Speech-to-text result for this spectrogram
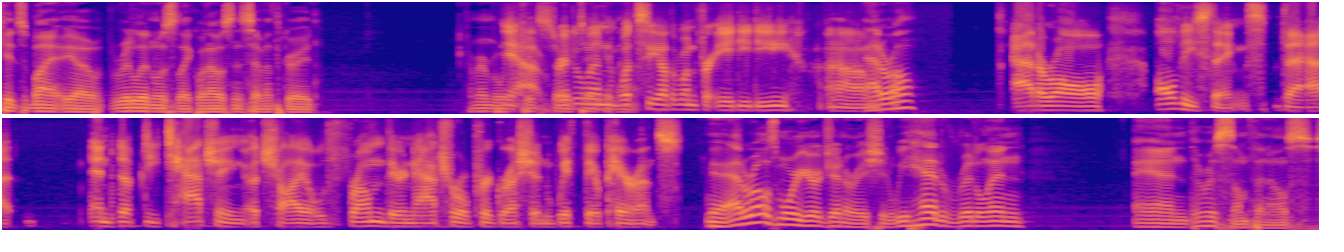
kids. My yeah, Ritalin was like when I was in seventh grade. I remember when Yeah, kids started Ritalin. What's the other one for ADD? Um, Adderall? Adderall, all these things that end up detaching a child from their natural progression with their parents. Yeah, Adderall's more your generation. We had Ritalin, and there was something else.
